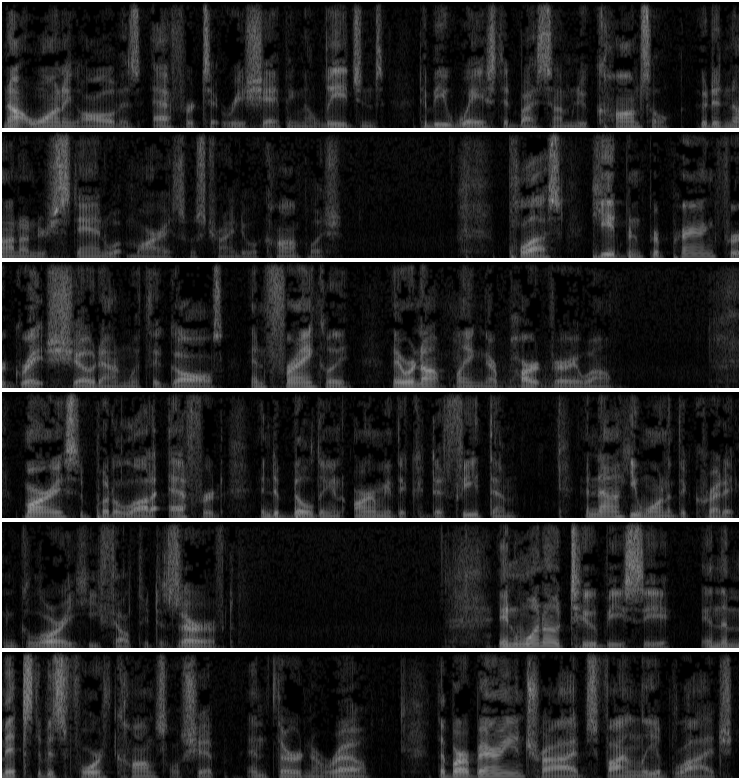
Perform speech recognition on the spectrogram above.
not wanting all of his efforts at reshaping the legions to be wasted by some new consul who did not understand what Marius was trying to accomplish. Plus, he had been preparing for a great showdown with the Gauls, and frankly, they were not playing their part very well. Marius had put a lot of effort into building an army that could defeat them, and now he wanted the credit and glory he felt he deserved. In 102 BC, in the midst of his fourth consulship, and third in a row, the barbarian tribes finally obliged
